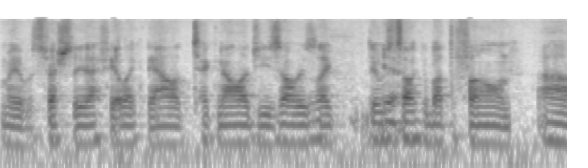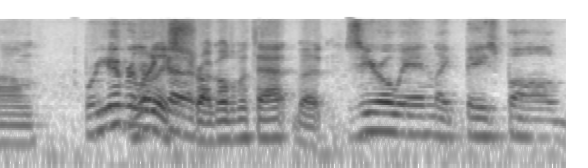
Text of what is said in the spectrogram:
I mean, especially I feel like now technology is always like they was Yeah. talking about the phone. Um, Were you ever I like really struggled with that, but zero in like baseball,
